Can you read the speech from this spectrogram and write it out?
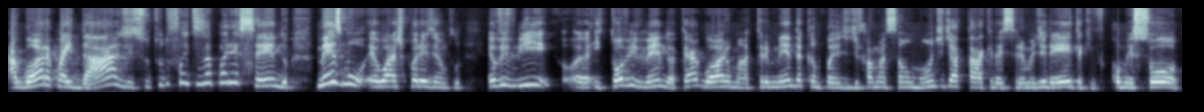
agora com a idade, isso tudo foi desaparecendo. Mesmo, eu acho, por exemplo, eu vivi uh, e estou vivendo até agora uma tremenda campanha de difamação, um monte de ataque da extrema-direita, que começou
